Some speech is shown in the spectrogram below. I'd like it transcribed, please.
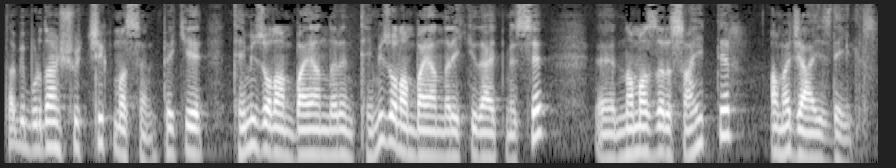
Tabi buradan şu çıkmasın. Peki temiz olan bayanların temiz olan bayanları iktida etmesi e, namazları sahiptir ama caiz değildir.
